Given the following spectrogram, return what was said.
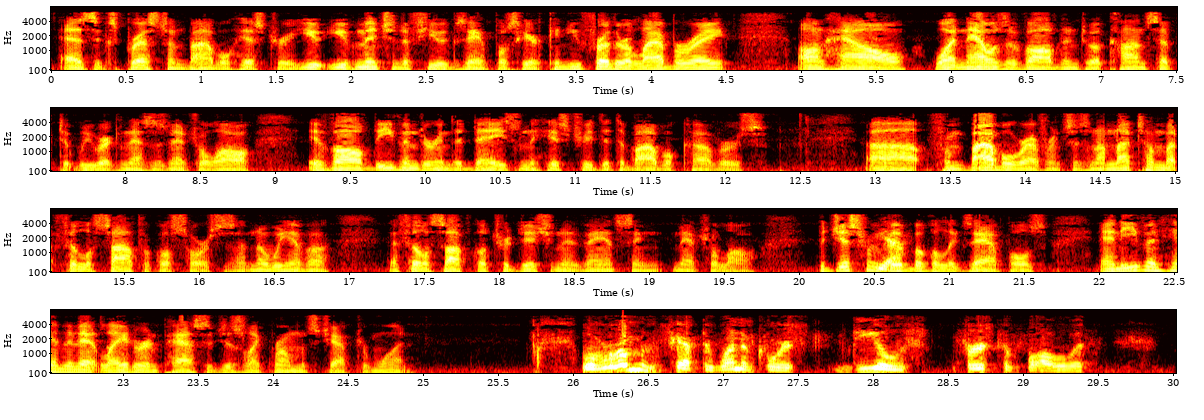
As expressed in Bible history. You, you've mentioned a few examples here. Can you further elaborate on how what now has evolved into a concept that we recognize as natural law evolved even during the days in the history that the Bible covers? Uh, from Bible references, and I'm not talking about philosophical sources. I know we have a, a philosophical tradition advancing natural law, but just from yeah. biblical examples, and even hinted at later in passages like Romans chapter one. Well, Romans chapter one, of course, deals first of all with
